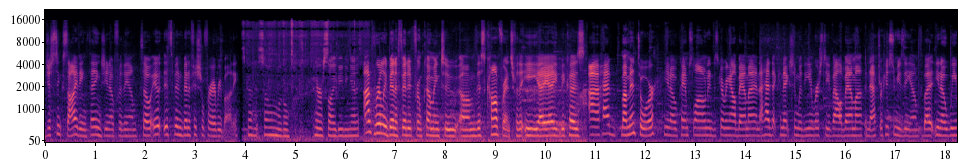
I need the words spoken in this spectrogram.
just exciting things, you know, for them. So it, has been beneficial for everybody. It's got its own little parasite eating at it. I've really benefited from coming to um, this conference for the EEAA because I had my mentor, you know, Pam Sloan in Discovering Alabama, and I had that connection with the University of Alabama, the Natural History Museum. But, you know, we,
